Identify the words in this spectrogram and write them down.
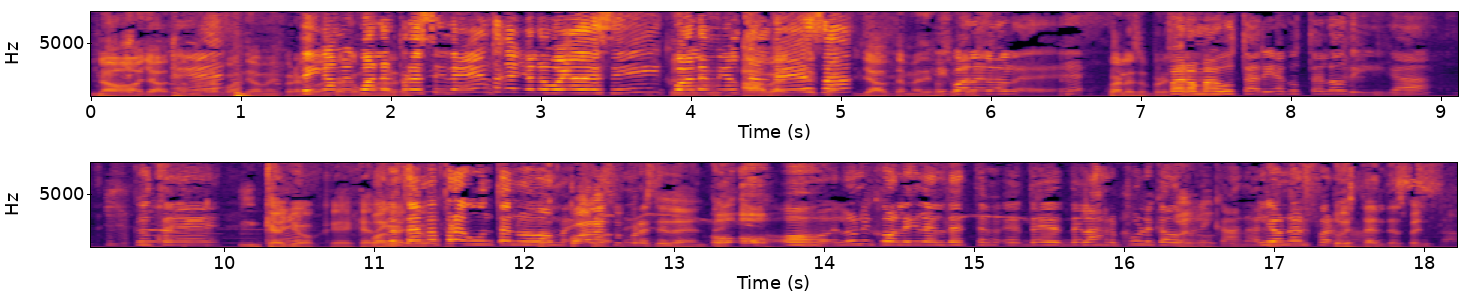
No, ya usted me respondió a mi pregunta. Dígame cuál es el presidente que yo le voy a decir. ¿Cuál es mi ver, alcaldesa? eh, ya usted me dijo ¿Y su cuál es la- eh? ¿Cuál es su presidente? Pero me gustaría que usted lo diga. Que usted, Que yo qué. Que usted yo. me pregunte nuevamente. ¿Cuál es su presidente? Oh, oh. Oh, el único líder de, este- de, de la República Dominicana, Leonel tú- Tú estás en Fernández. desventaja.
